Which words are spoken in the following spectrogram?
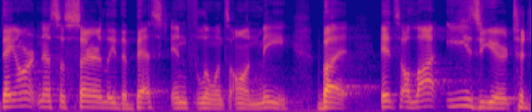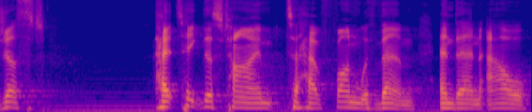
they aren't necessarily the best influence on me, but it's a lot easier to just ha- take this time to have fun with them, and then I'll,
